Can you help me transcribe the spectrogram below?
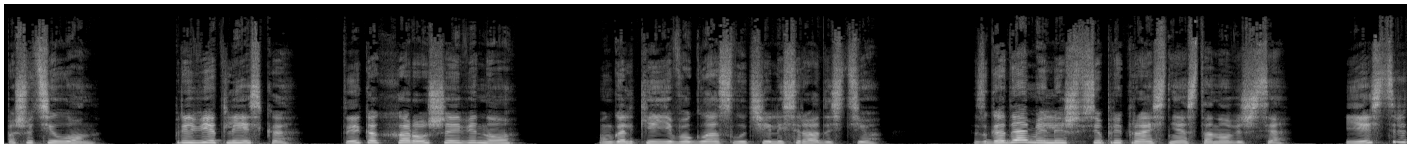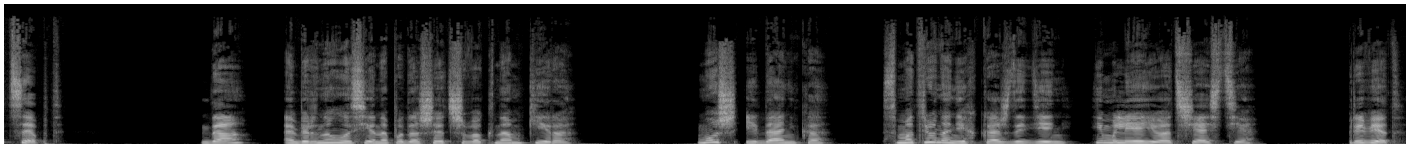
Пошутил он. Привет, Леська. Ты как хорошее вино. Угольки его глаз лучились радостью. С годами лишь все прекраснее становишься. Есть рецепт? Да, обернулась я на подошедшего к нам Кира. Муж и Данька. Смотрю на них каждый день и млею от счастья. «Привет»,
